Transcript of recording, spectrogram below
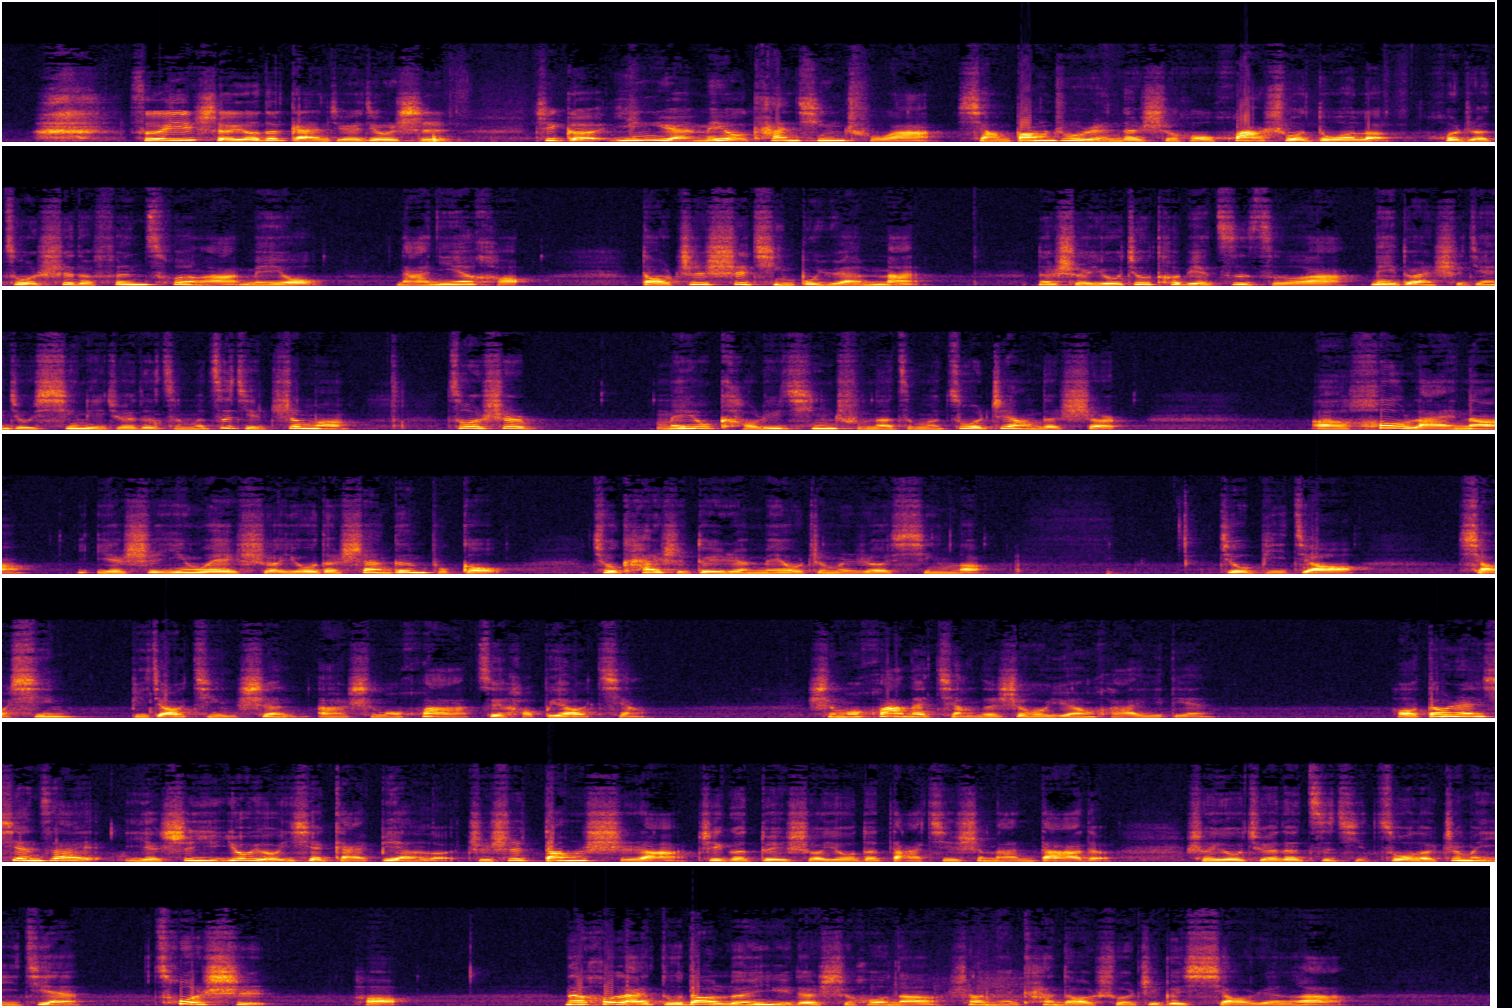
所以舍优的感觉就是。这个姻缘没有看清楚啊，想帮助人的时候话说多了，或者做事的分寸啊没有拿捏好，导致事情不圆满。那舍优就特别自责啊，那段时间就心里觉得怎么自己这么做事儿没有考虑清楚呢？怎么做这样的事儿？啊，后来呢，也是因为舍优的善根不够，就开始对人没有这么热心了，就比较小心。比较谨慎啊，什么话最好不要讲，什么话呢？讲的时候圆滑一点。好，当然现在也是又有一些改变了，只是当时啊，这个对舍优的打击是蛮大的。舍优觉得自己做了这么一件错事。好，那后来读到《论语》的时候呢，上面看到说这个小人啊，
